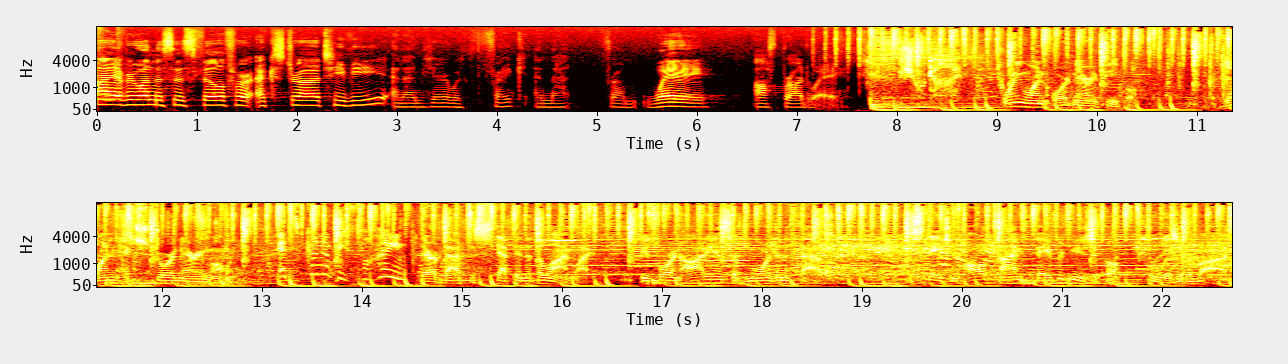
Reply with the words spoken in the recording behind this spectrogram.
Hi, everyone. This is Phil for Xtra TV, and I'm here with Frank and Matt from Way Off Broadway. Showtime. 21 ordinary people. One extraordinary moment. It's gonna be fine. They're about to step into the limelight before an audience of more than a thousand to stage an all-time favorite musical, The Wizard of Oz.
